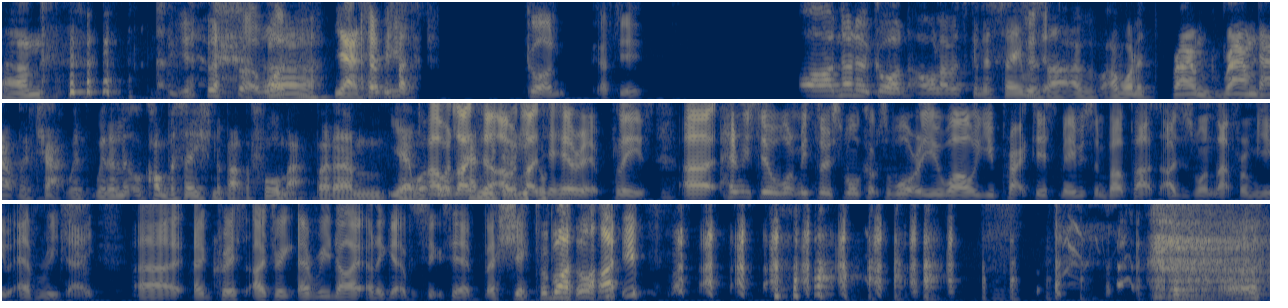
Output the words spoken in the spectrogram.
Um, Yeah, that's what I want. uh, yeah. So you. Go on, after you. Oh no no go on. All I was going to say was I, I want to round round out the chat with, with a little conversation about the format. But um yeah, what, I would like Henry to. I would like to hear it, please. Uh, Henry Steele, want me to throw small cups of water at you while you practice maybe some butt pats. I just want that from you every day. Uh, and Chris, I drink every night and I get up at six a.m. Best shape of my life.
